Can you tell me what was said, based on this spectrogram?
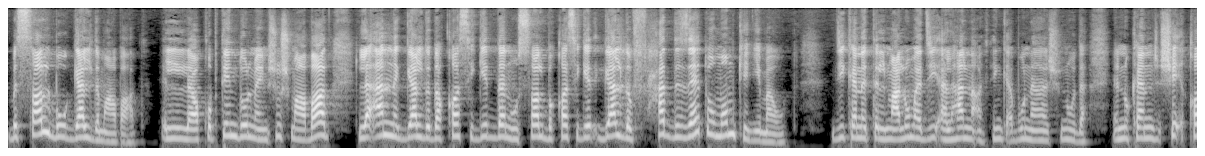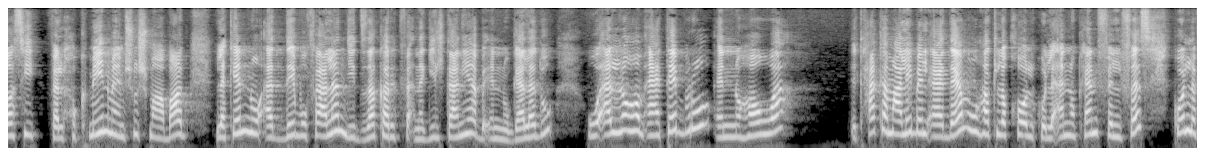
بالصلب والجلد مع بعض. العقوبتين دول ما يمشوش مع بعض لأن الجلد ده قاسي جدا والصلب قاسي جدا. الجلد في حد ذاته ممكن يموت. دي كانت المعلومة دي قالها لنا اي ثينك أبونا شنودة إنه كان شيء قاسي فالحكمين ما يمشوش مع بعض لكنه أدبه فعلا دي اتذكرت في أناجيل تانية بإنه جلده وقال لهم اعتبروا إنه هو اتحكم عليه بالإعدام وهطلقه لكم لأنه كان في الفصح كل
